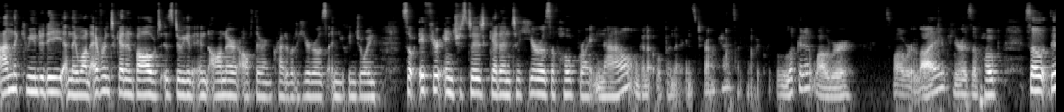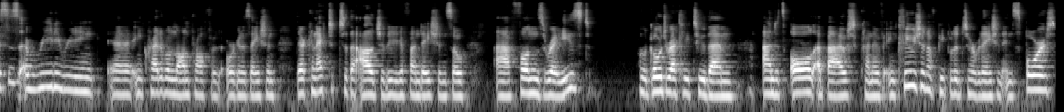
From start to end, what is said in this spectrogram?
and the community, and they want everyone to get involved, is doing it in honor of their incredible heroes, and you can join. So if you're interested, get into Heroes of Hope right now. I'm going to open their Instagram account so I can have a quick look at it while we're while we're live. Heroes of Hope. So this is a really, really uh, incredible nonprofit organization. They're connected to the Al Jalila Foundation, so uh, funds raised will go directly to them, and it's all about kind of inclusion of people of determination in sport.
